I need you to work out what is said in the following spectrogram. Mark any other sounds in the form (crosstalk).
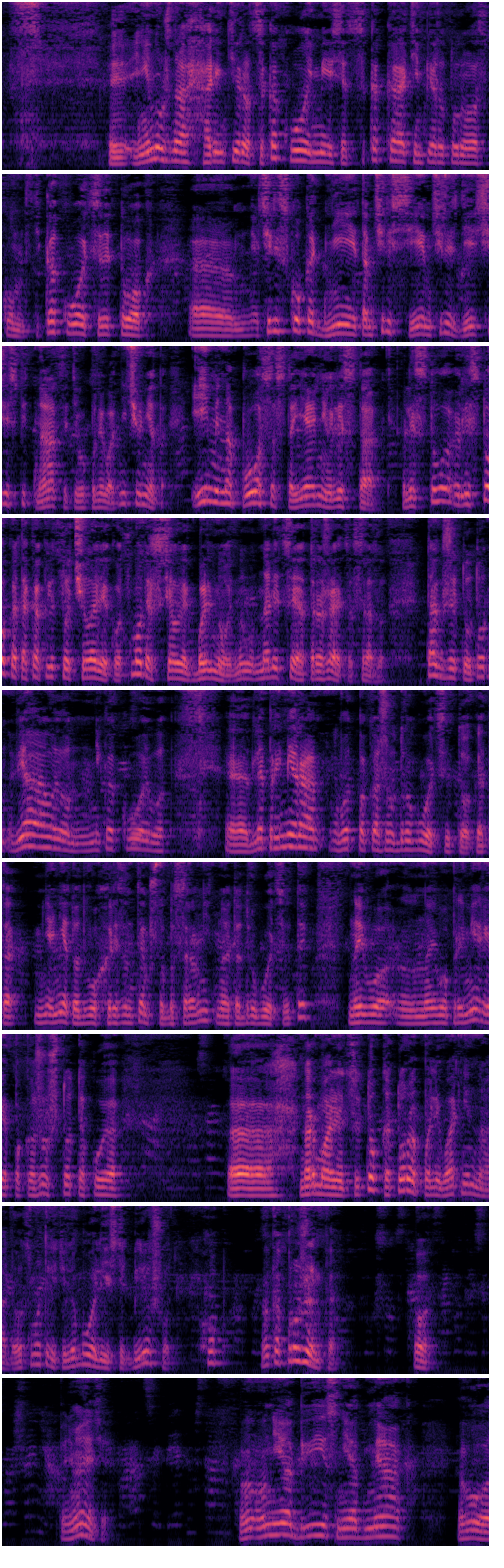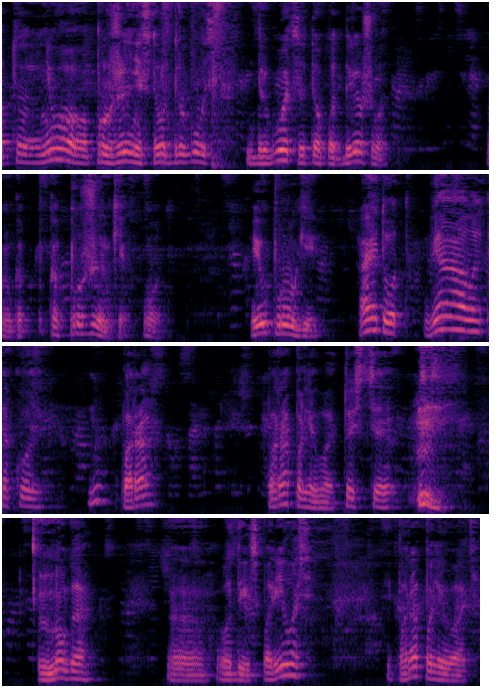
Э, и не нужно ориентироваться, какой месяц, какая температура у вас в комнате, какой цветок, через сколько дней, там, через 7, через 10, через 15 его поливать. Ничего нет. Именно по состоянию листа. Листо, листок это как лицо человека. Вот смотришь, человек больной, ну, на лице отражается сразу. Так же и тут. Он вялый, он никакой. Вот. Э, для примера вот покажу другой цветок. Это, у меня нету двух хризантем, чтобы сравнить, но это другой цветок. На его, на его примере я покажу, что такое э, нормальный цветок, который поливать не надо. Вот смотрите, любой листик берешь, вот, хоп, он как пружинка. Вот. Понимаете? Он, он не обвис, не обмяк. Вот. У него пружинистый. Вот другой, другой цветок. Вот берешь его. Он как, как пружинки. Вот. И упругий. А это вот вялый такой. Ну, пора. Пора поливать. То есть э, (clears throat) много Э, воды испарилась, и пора поливать.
